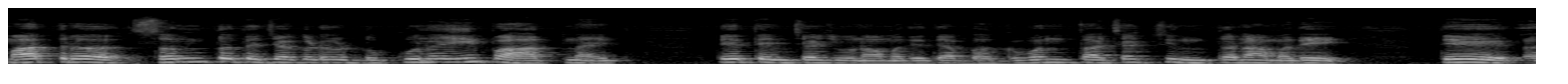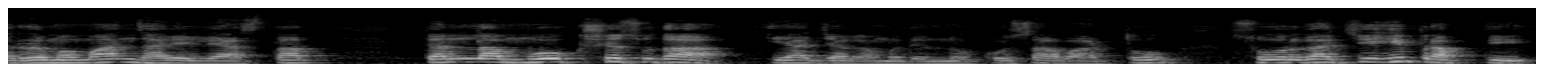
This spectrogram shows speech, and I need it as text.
मात्र संत त्याच्याकडे डुकूनही पाहत नाहीत. ते त्यांच्या जीवनामध्ये त्या भगवंताच्या चिंतनामध्ये ते रममान झालेले असतात. त्यांना मोक्षसुद्धा या जगामध्ये नकोसा वाटतो. स्वर्गाचीही प्राप्ती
